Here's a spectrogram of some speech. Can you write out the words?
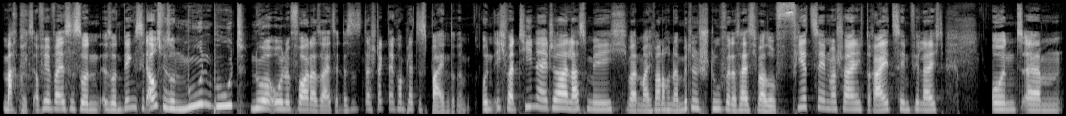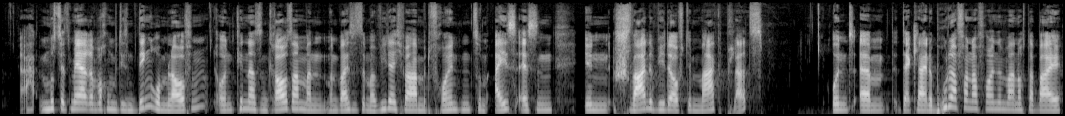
Macht nichts. Auf jeden Fall ist es so ein, so ein Ding, sieht aus wie so ein Moonboot, nur ohne Vorderseite. Das ist, da steckt ein komplettes Bein drin. Und ich war Teenager, lass mich, warte mal, ich war noch in der Mittelstufe, das heißt, ich war so 14 wahrscheinlich, 13 vielleicht. Und ähm, musste jetzt mehrere Wochen mit diesem Ding rumlaufen und Kinder sind grausam, man, man weiß es immer wieder. Ich war mit Freunden zum Eisessen in Schwanewede auf dem Marktplatz und ähm, der kleine Bruder von einer Freundin war noch dabei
